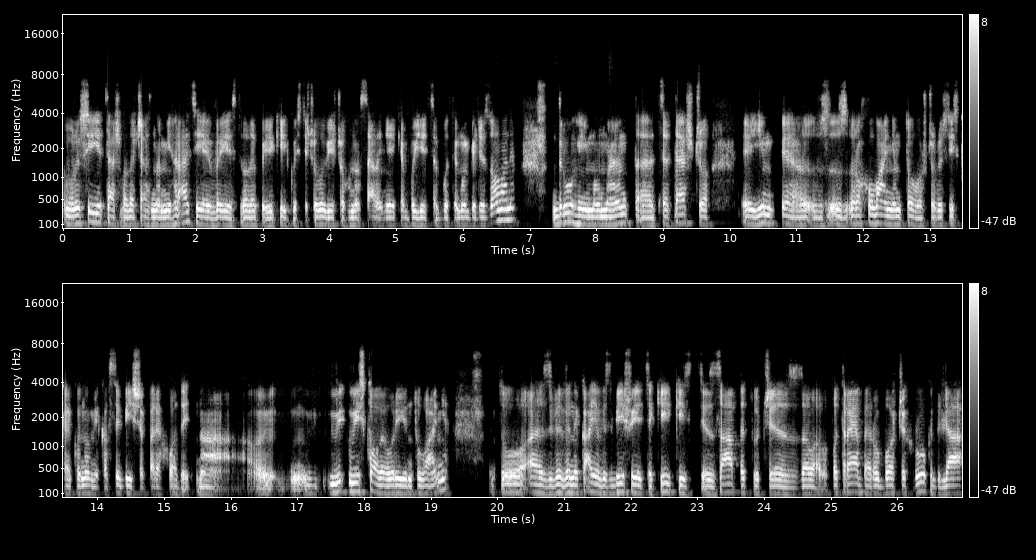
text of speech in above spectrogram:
В Росії теж величезна міграція і виїзд великої кількості чоловічого населення, яке боїться бути мобілізованим. Другий момент е, це те, що е, їм е, з рахуванням того, що російська економіка все більше переходить на військове орієнтування, то виникає збільшується кількість запиту чи потреби робочих рук для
